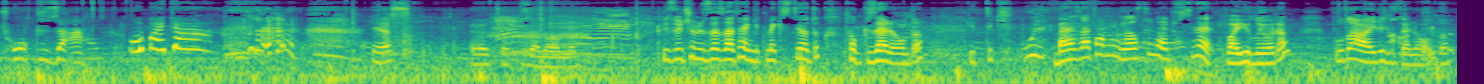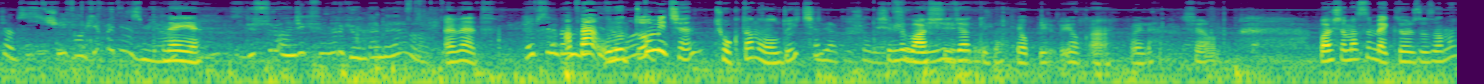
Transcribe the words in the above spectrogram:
Çok güzel. Oh my god. yes. Evet çok güzel oldu. Biz üçümüz de zaten gitmek istiyorduk. Çok güzel oldu. Gittik. Ben zaten Minions'un hepsine bayılıyorum. Bu da ayrı güzel oldu. Hocam siz şey fark etmediniz mi ya? Neyi? Bir sürü önceki filmlere göndermeler var. Evet. Hepsini ben Ama ben unuttuğum için, çoktan olduğu için şu şu şimdi oluyor, başlayacak gibi. Yok bir yok ha öyle şey oldu. Başlamasını bekliyoruz o zaman.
